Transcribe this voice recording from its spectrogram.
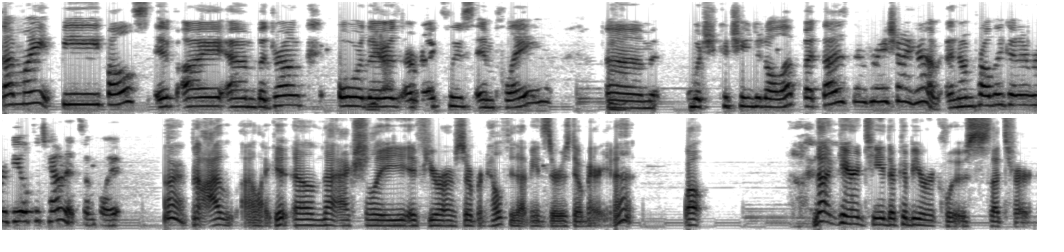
that might be false if I am the drunk or there's a recluse in play, um, which could change it all up. But that is the information I have, and I'm probably going to reveal to town at some point. All right, no, I, I like it. Um, that actually, if you are sober and healthy, that means there is no marionette. Well, not guaranteed. There could be a recluse. That's fair.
